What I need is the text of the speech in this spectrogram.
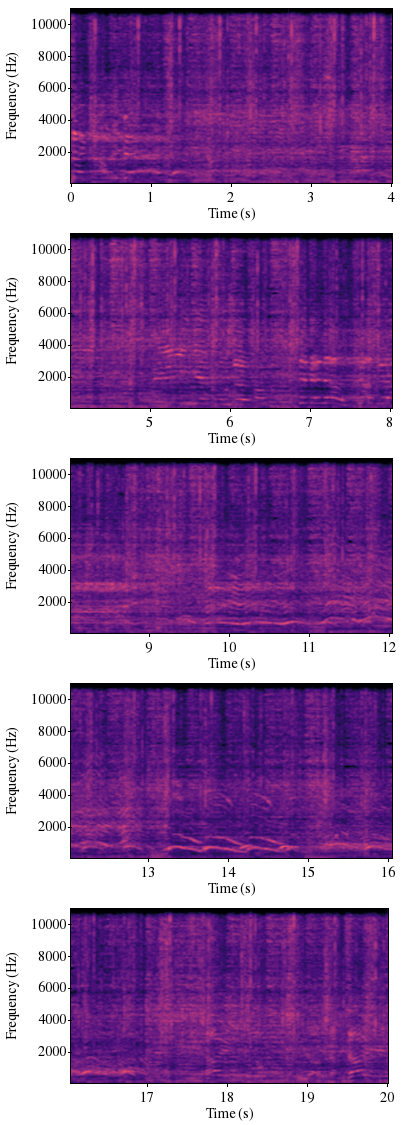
再高一点。今夜不设防，这边的跳起来。哎哎太多，不要想太多，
